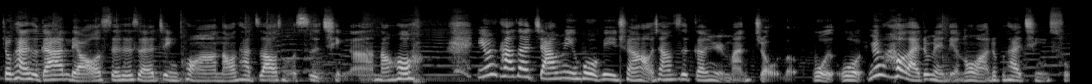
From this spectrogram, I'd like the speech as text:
就开始跟他聊谁谁谁的近况啊，然后他知道什么事情啊，然后。因为他在加密货币圈好像是耕耘蛮久了，我我因为后来就没联络啊，就不太清楚。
